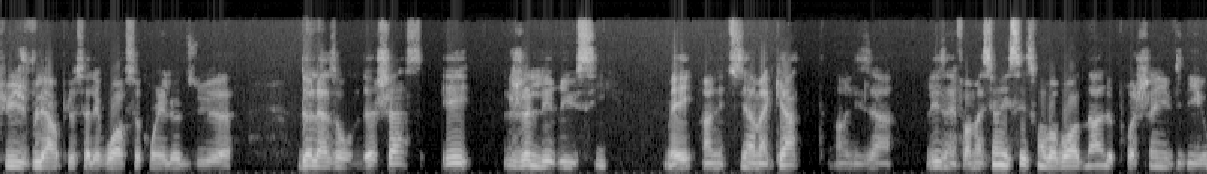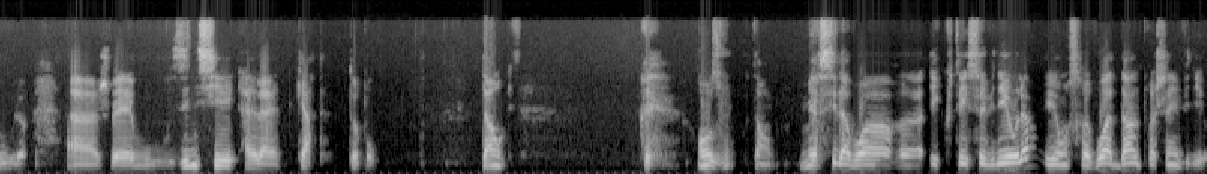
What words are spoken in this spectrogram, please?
puis je voulais en plus aller voir ce coin-là euh, de la zone de chasse et je l'ai réussi. Mais en étudiant ma carte, en lisant les informations, et c'est ce qu'on va voir dans le prochain vidéo. Euh, je vais vous initier à la carte topo. Donc, on se donc merci d'avoir euh, écouté ce vidéo-là et on se revoit dans le prochain vidéo.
